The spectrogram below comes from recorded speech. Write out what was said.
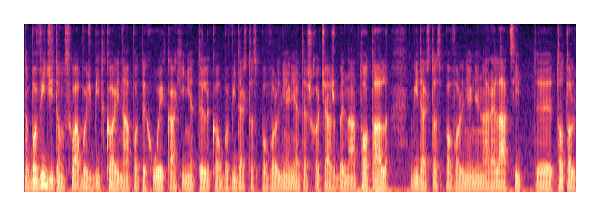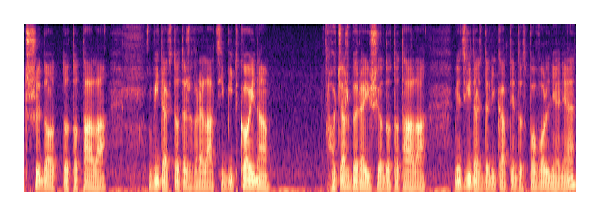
no bo widzi tą słabość Bitcoina po tych łykach i nie tylko, bo widać to spowolnienie też chociażby na Total, widać to spowolnienie na relacji y, Total 3 do, do Totala, widać to też w relacji Bitcoina, chociażby ratio do Totala, więc widać delikatnie to spowolnienie.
